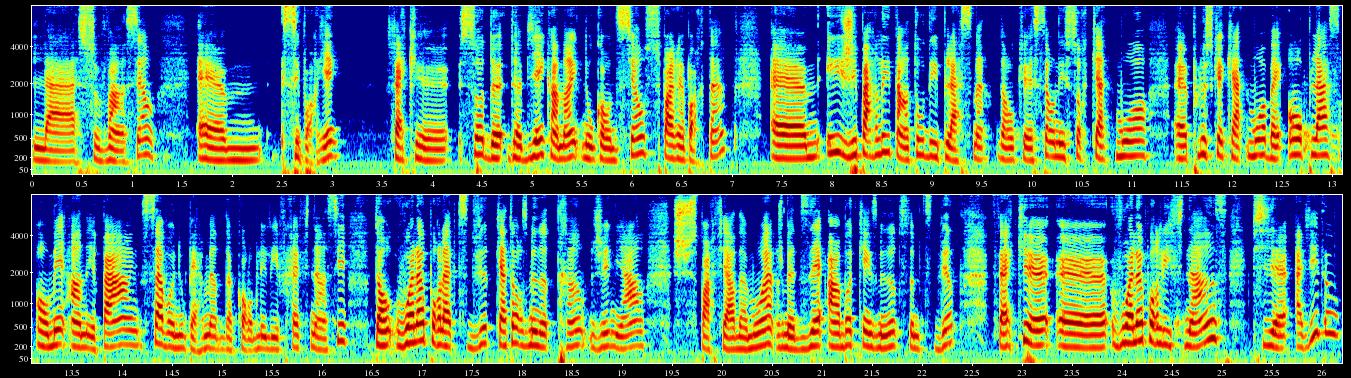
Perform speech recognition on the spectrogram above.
la subvention. c'est pas rien. Fait que ça, de, bien connaître nos conditions, super important. Euh, et j'ai parlé tantôt des placements. Donc, euh, si on est sur quatre mois, euh, plus que quatre mois, ben on place, on met en épargne. Ça va nous permettre de combler les frais financiers. Donc, voilà pour la petite vite. 14 minutes 30, génial. Je suis super fière de moi. Je me disais, en bas de 15 minutes, c'est une petite vite. Fait que voilà pour les finances. Puis, à bientôt!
